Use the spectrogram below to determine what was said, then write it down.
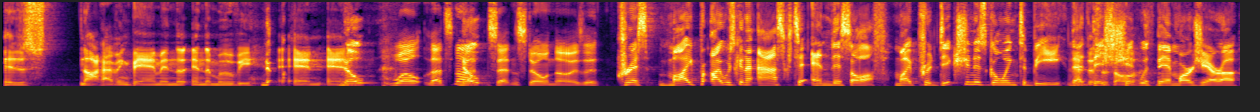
is not having Bam in the in the movie. And and Nope. Well, that's not Nope. set in stone, though, is it? Chris, my I was going to ask to end this off. My prediction is going to be that this this was all- shit with Bam Margera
